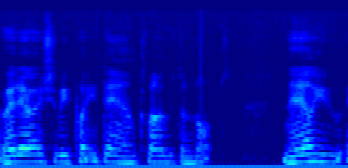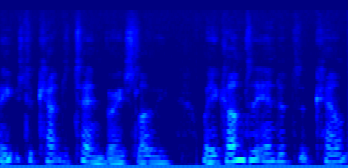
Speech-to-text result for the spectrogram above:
The red arrow should be pointed down, closed and locked. Now you each to count to ten very slowly. When you come to the end of the count,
